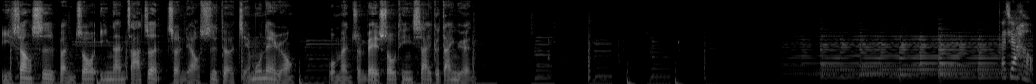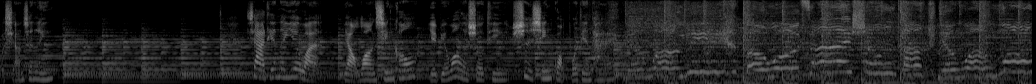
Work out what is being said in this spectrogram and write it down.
以上是本周疑难杂症诊疗室的节目内容，我们准备收听下一个单元。大家好，我是杨丞琳。夏天的夜晚，仰望星空，也别忘了收听世新广播电台。仰望你，抱我在胸膛，仰望梦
